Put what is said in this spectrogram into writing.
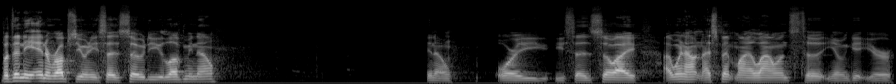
but then he interrupts you and he says, So, do you love me now? You know, or he, he says, So I, I went out and I spent my allowance to, you know, get your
